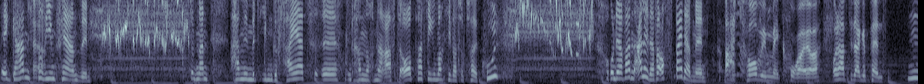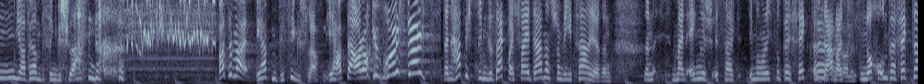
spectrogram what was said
äh, gar nicht so Ja. wie im Fernsehen. Und dann haben wir mit ihm gefeiert äh, und haben noch eine After-Hour-Party gemacht, die war total cool. Und da waren alle, da war auch Spider-Man. Ach, Tobey Maguire. Oder habt ihr da gepennt? Hm, Ja, wir haben ein bisschen geschlafen da. Warte mal, ihr habt ein bisschen geschlafen. Ihr habt da auch noch gefrühstückt. Dann habe ich zu ihm gesagt, weil ich war ja damals schon Vegetarierin. Und dann, mein Englisch ist halt immer noch nicht so perfekt. Und Äh, damals nicht. noch unperfekter.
